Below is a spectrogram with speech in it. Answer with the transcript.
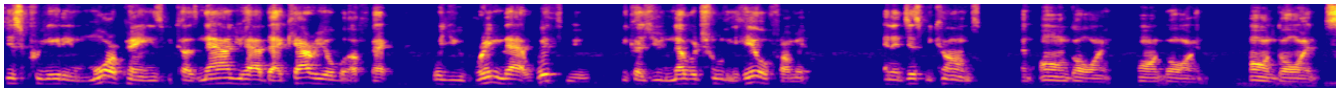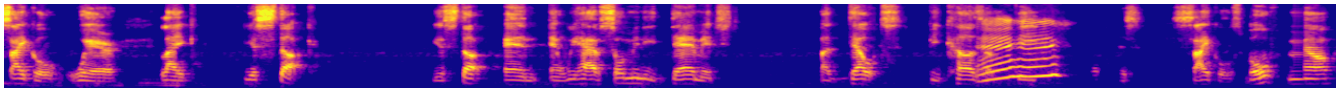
just creating more pains because now you have that carryover effect where you bring that with you because you never truly heal from it, and it just becomes an ongoing, ongoing ongoing cycle where like you're stuck you're stuck and and we have so many damaged adults because mm-hmm. of these cycles both male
